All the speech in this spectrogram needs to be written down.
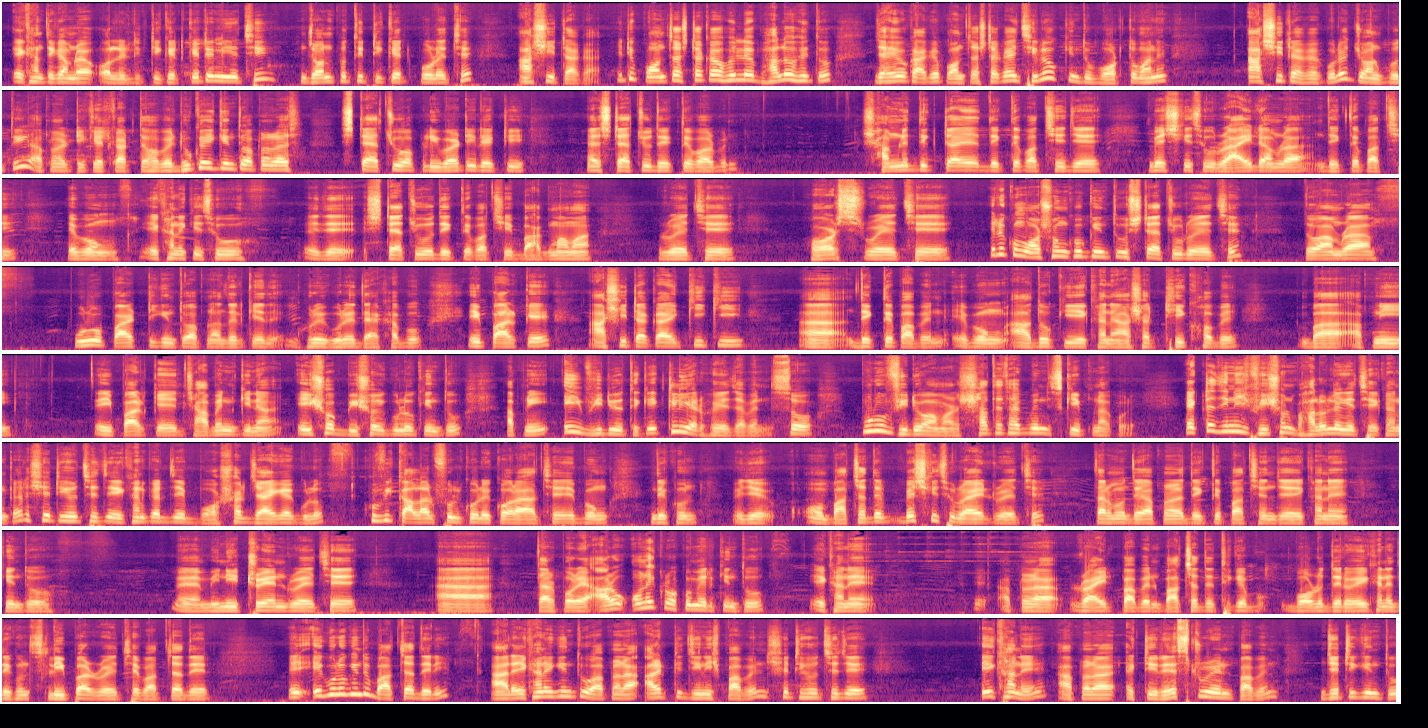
এখান থেকে আমরা অলরেডি টিকিট কেটে নিয়েছি। জনপ্রতি টিকিট পড়েছে আশি টাকা। এটি পঞ্চাশ টাকা হলে ভালো হতো যাই হোক, আগে পঞ্চাশ টাকাই ছিল, কিন্তু বর্তমানে আশি টাকা করে জনপ্রতি আপনার টিকিট কাটতে হবে। ঢুকেই কিন্তু আপনারা স্ট্যাচু অফ লিবার্টির একটি স্ট্যাচু দেখতে পারবেন। সামনের দিকটায় দেখতে পাচ্ছি যে বেশ কিছু রাইড আমরা দেখতে পাচ্ছি এবং এখানে কিছু এই যে স্ট্যাচুও দেখতে পাচ্ছি। বাঘমামা রয়েছে হর্স রয়েছে, এরকম অসংখ্য কিন্তু স্ট্যাচু রয়েছে। তো আমরা পুরো পার্কটি কিন্তু আপনাদেরকে ঘুরে ঘুরে দেখাবো। এই পার্কে আশি টাকায় কি কি দেখতে পাবেন এবং আদৌ কি এখানে আসা ঠিক হবে বা আপনি এই পার্কে যাবেন কি না এইসব বিষয়গুলো কিন্তু আপনি এই ভিডিও থেকে ক্লিয়ার হয়ে যাবেন। সো পুরো ভিডিও আমার সাথে থাকবেন, স্কিপ না করে। একটা জিনিস ভীষণ ভালো লেগেছে এখানকার, সেটি হচ্ছে যে এখানকার যে বসার জায়গাগুলো খুবই কালারফুল করে করা আছে এবং দেখুন এই যে বাচ্চাদের বেশ কিছু রাইড রয়েছে। তার মধ্যে আপনারা দেখতে পাচ্ছেন যে এখানে কিন্তু মিনি ট্রেন রয়েছে তারপরে আরও অনেক রকমের কিন্তু এখানে আপনারা রাইড পাবেন বাচ্চাদের থেকে বড়দেরও। এখানে দেখুন স্লিপার রয়েছে বাচ্চাদের। এগুলো কিন্তু বাচ্চাদেরই। আর এখানে কিন্তু আপনারা আরেকটি জিনিস পাবেন, সেটি হচ্ছে যে এখানে আপনারা একটি রেস্টুরেন্ট পাবেন, যেটি কিন্তু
